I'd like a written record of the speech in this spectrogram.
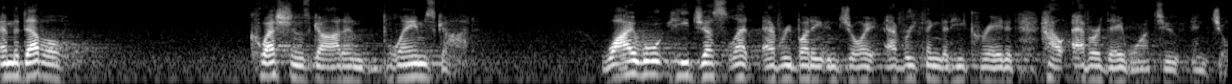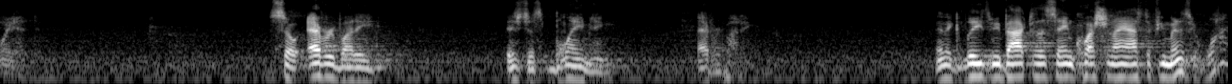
And the devil questions God and blames God. Why won't he just let everybody enjoy everything that he created however they want to enjoy it? So everybody is just blaming everybody. And it leads me back to the same question I asked a few minutes ago why?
